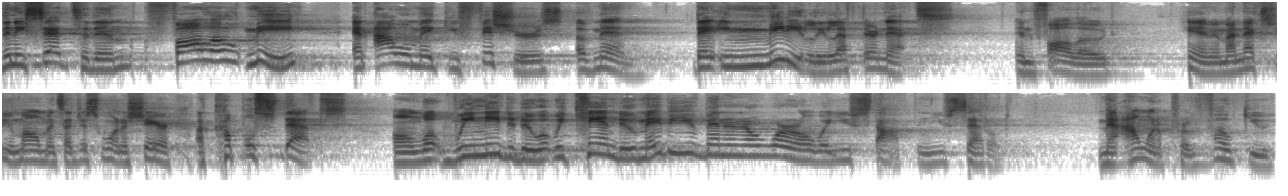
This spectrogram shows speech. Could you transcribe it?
Then he said to them, Follow me, and I will make you fishers of men. They immediately left their nets and followed him. In my next few moments, I just want to share a couple steps on what we need to do, what we can do. Maybe you've been in a world where you stopped and you settled. Man, I want to provoke you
